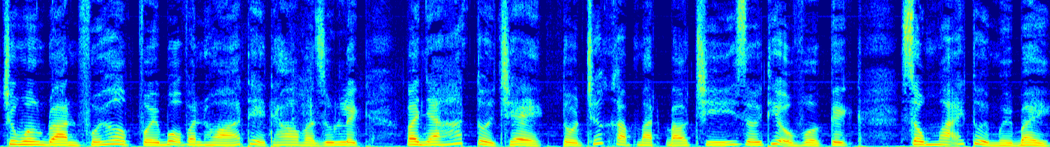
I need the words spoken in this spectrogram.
Trung ương đoàn phối hợp với Bộ Văn hóa, Thể thao và Du lịch và Nhà hát Tuổi Trẻ tổ chức gặp mặt báo chí giới thiệu vở kịch Sống mãi tuổi 17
